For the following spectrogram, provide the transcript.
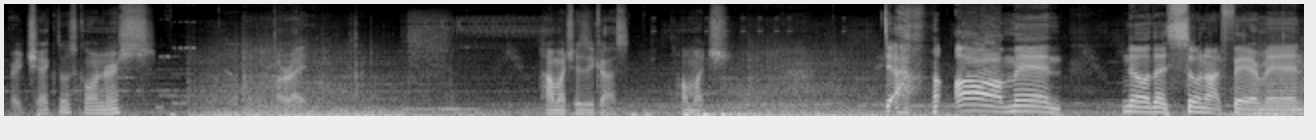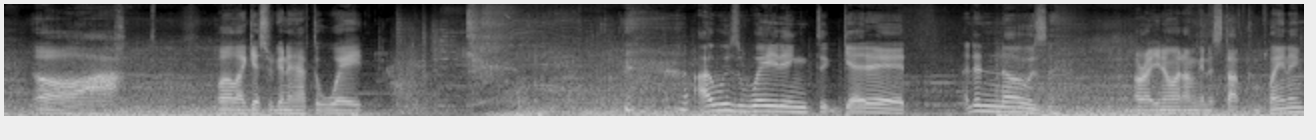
Alright, check those corners. Alright. How much does it cost? How much? Oh, man. No, that's so not fair, man. Ah. Well, I guess we're gonna have to wait. I was waiting to get it. I didn't know it was... Alright, you know what? I'm gonna stop complaining.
